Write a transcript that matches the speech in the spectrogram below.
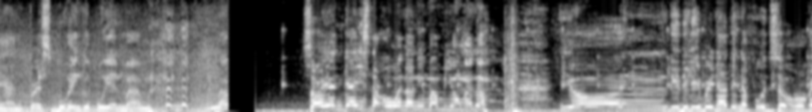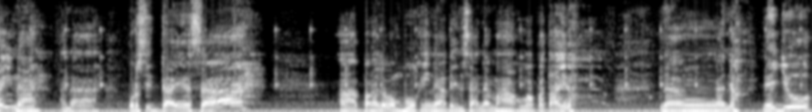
Ayan, first booking ko po yan, ma'am. so, ayan guys, nakuha na ni ma'am yung ano, yung di-deliver natin na food. So, okay na. Ano, proceed tayo sa ah, pangalawang booking natin. Sana makakuha pa tayo ng ano, medyo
